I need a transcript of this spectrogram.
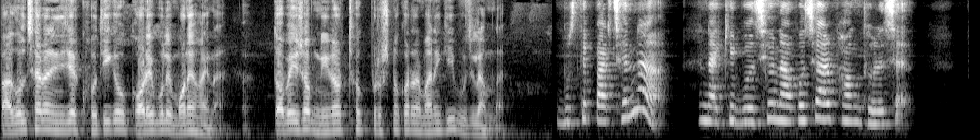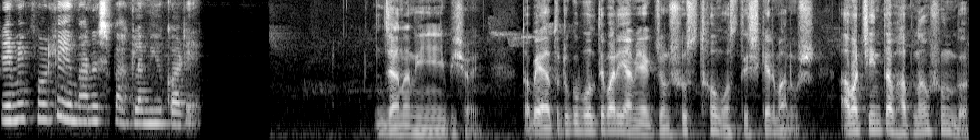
পাগল ছাড়া নিজের ক্ষতি কেউ করে বলে মনে হয় না। তবে এসব নিরর্থক প্রশ্ন করার মানে কি বুঝলাম না। বুঝতে পারছেন না? নাকি বুঝেও না বুঝে আর ভং ধরেছেন। প্রেমে পড়লে মানুষ পাগলামিও করে। জানা নেই এই বিষয়ে। তবে এতটুকু বলতে পারি আমি একজন সুস্থ মস্তিষ্কের মানুষ। আমার চিন্তা ভাবনাও সুন্দর।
